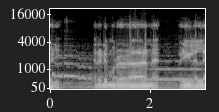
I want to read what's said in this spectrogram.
வழி கரடு முரடான வழிகள் அல்ல.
